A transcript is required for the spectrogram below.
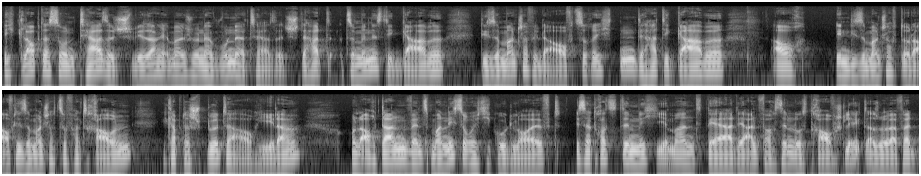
ich glaube, dass so ein Terzic, wir sagen ja immer schon der Wunder-Terzic, der hat zumindest die Gabe, diese Mannschaft wieder aufzurichten. Der hat die Gabe, auch in diese Mannschaft oder auf diese Mannschaft zu vertrauen. Ich glaube, das spürt da auch jeder. Und auch dann, wenn es mal nicht so richtig gut läuft, ist er trotzdem nicht jemand, der, der einfach sinnlos draufschlägt. Also er ver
